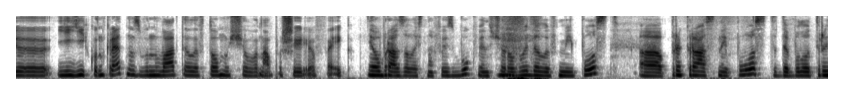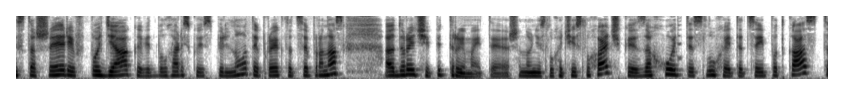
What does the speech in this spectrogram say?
е, її конкретно звинуватили в тому, що вона поширює фейк. Я образилась на Фейсбук. Він вчора видалив мій пост, прекрасний пост, де було 300 шерів, подяки від болгарської спільноти. Проєкту це про нас. До речі, підтримайте, шановні слухачі і слухачки. Заходьте, слухайте цей подкаст.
